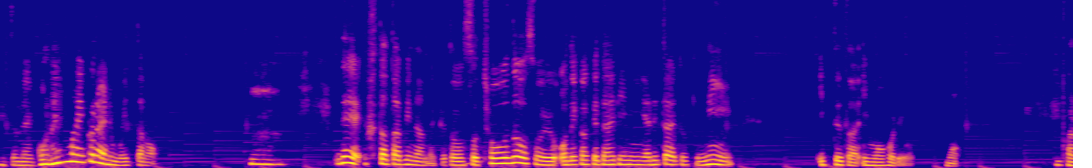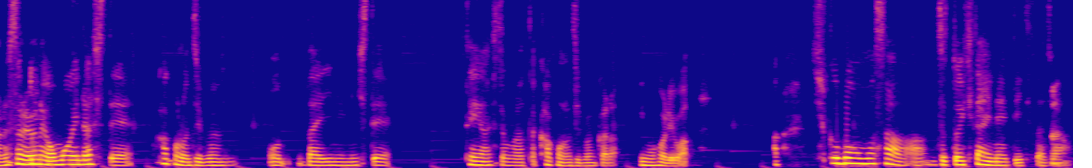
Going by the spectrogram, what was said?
えっとね、5年前くらいにも行ったの。うん。で、再びなんだけど、そう、ちょうどそういうお出かけ代理人やりたい時に行ってた芋掘りを。もう。だからそれをね、うん思い出して、過去の自分を代理人にして、提案してもらった過去の自分から、芋掘りは。あ、宿坊もさ、ずっと行きたいねって言ってたじゃん。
